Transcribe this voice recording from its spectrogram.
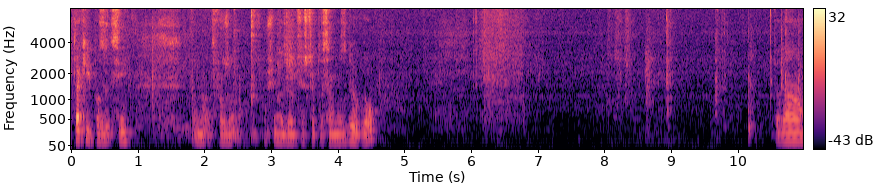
W takiej pozycji mamy otworzoną. Musimy zrobić jeszcze to samo z drugą. Tada.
